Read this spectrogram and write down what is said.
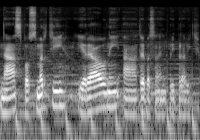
nás po smrti je reálny a treba sa na ne pripraviť.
